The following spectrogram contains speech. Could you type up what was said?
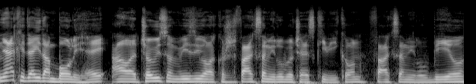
nejaké ďahy tam boli, hej, ale čo by som vyzvil, akože fakt sa mi ľúbil český výkon, fakt sa mi ľúbil,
